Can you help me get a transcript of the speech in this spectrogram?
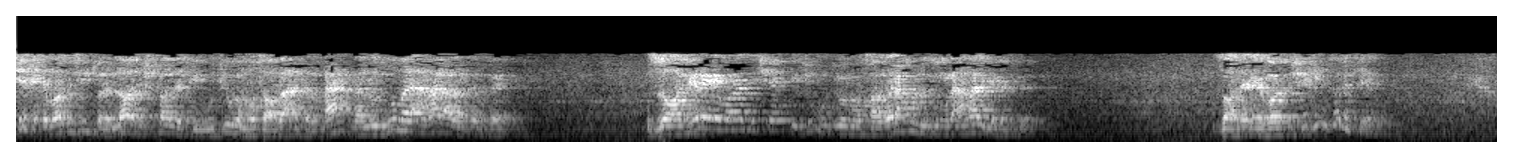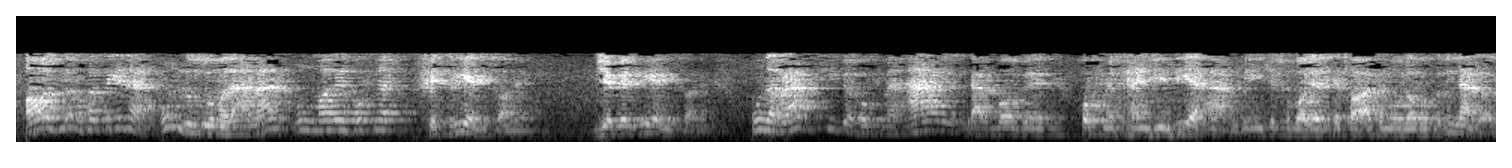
شیخ عبادش اینطوره لا اشکال فی وجوب مطابعت القلب و لزوم عمل علاقه ظاهر عبارت شیخ که وجوب مطابعه هم لزوم عمل گرفته. ظاهر عبارت شیخ اینطوره که. آزیا می‌خواد بگه نه. اون لزوم العمل اون مال حکم فطری انسانه جبلی انسانه. اون ربطی به حکم عقل در باب حکم تنجیزی عقل به اینکه تو باید اطاعت مولا بکنی نداره.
